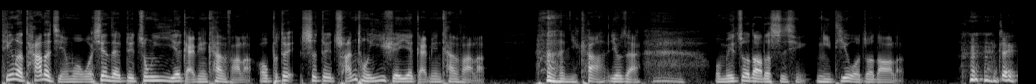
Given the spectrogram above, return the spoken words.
听了他的节目，我现在对中医也改变看法了。哦，不对，是对传统医学也改变看法了。你看啊，优仔，我没做到的事情，你替我做到了。这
